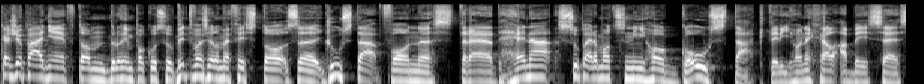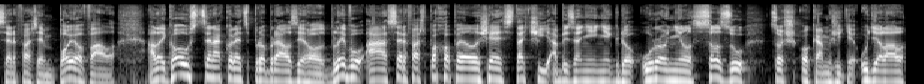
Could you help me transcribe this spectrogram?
Každopádně v tom druhém pokusu vytvořil Mephisto z Justa von Stradhena supermocného Ghosta, který ho nechal, aby se surfařem bojoval. Ale Ghost se nakonec probral z jeho vlivu a surfař pochopil, že stačí, aby za něj někdo uronil slzu, což okamžitě udělal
